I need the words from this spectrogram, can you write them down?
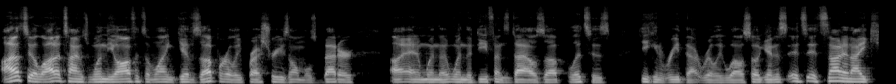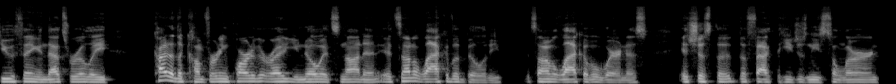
honestly, a lot of times when the offensive line gives up early pressure, he's almost better. Uh, and when the when the defense dials up blitzes, he can read that really well. So again, it's it's it's not an IQ thing, and that's really kind of the comforting part of it, right? You know, it's not an it's not a lack of ability, it's not a lack of awareness. It's just the the fact that he just needs to learn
